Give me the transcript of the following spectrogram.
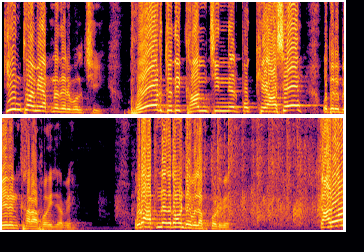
কিন্তু আমি আপনাদের বলছি, ভোট যদি খাম চিহ্নের পক্ষে আসে, ওদের ব্রেন খারাপ হয়ে যাবে। ওরা আপনাকে তখন ডেভেলপ করবে। কারণ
